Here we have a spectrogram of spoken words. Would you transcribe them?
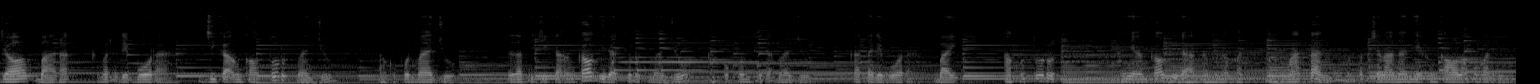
Jawab Barak kepada Deborah, "Jika engkau turut maju, aku pun maju. Tetapi jika engkau tidak turut maju, aku pun tidak maju." Kata Deborah, "Baik, aku turut. Hanya engkau tidak akan mendapat kehormatan dalam perjalanan yang engkau lakukan ini.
